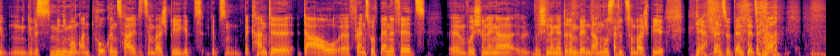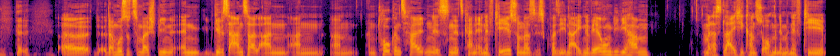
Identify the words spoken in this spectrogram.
ein gewisses Minimum an Tokens halte. Zum Beispiel gibt es eine bekannte DAO, äh, Friends with Benefits, äh, wo ich schon länger, wo ich schon länger drin bin. Da musst du zum Beispiel, ja, Friends with Benefits, genau. äh, da musst du zum Beispiel eine gewisse Anzahl an, an, an, an Tokens halten. Es sind jetzt keine NFTs, sondern das ist quasi eine eigene Währung, die die haben. Aber das gleiche kannst du auch mit einem NFT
